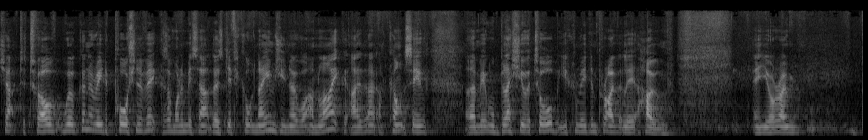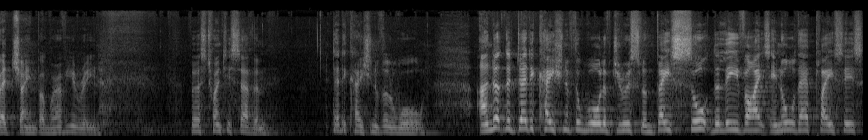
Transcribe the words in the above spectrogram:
chapter 12, we're going to read a portion of it because I want to miss out those difficult names. You know what I'm like. I, I can't see um, it will bless you at all, but you can read them privately at home in your own bedchamber, wherever you read. Verse 27 dedication of the wall. And at the dedication of the wall of Jerusalem, they sought the Levites in all their places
